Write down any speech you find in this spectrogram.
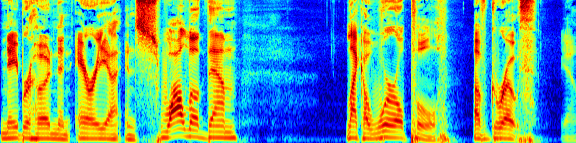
neighborhood and area and swallowed them like a whirlpool of growth. Yeah.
